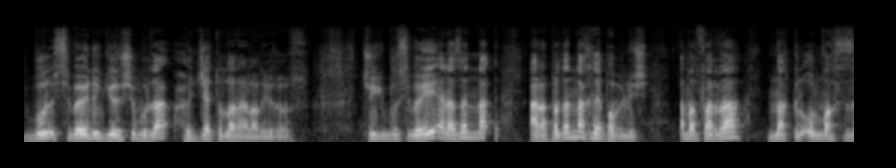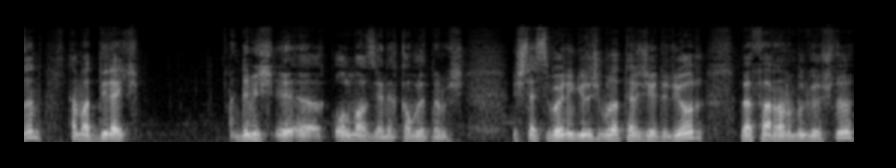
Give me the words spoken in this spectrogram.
Bu Sibevi'nin görüşü burada hüccet olarak alıyoruz. Çünkü bu Sibevi en azından Araplardan nakl yapabilmiş. Ama Farra nakıl olmaksızın hemen direkt demiş e, e, olmaz yani kabul etmemiş. İşte Sibevi'nin görüşü burada tercih ediliyor ve Ferra'nın bu görüşünü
